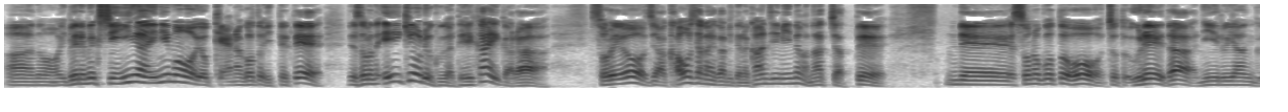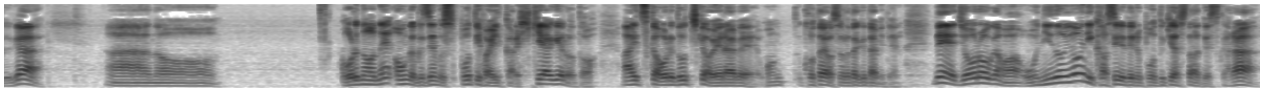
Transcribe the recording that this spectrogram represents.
あの、イベルメクチン以外にも余計なこと言ってて、で、その影響力がでかいから、それをじゃあ買おうじゃないかみたいな感じにみんながなっちゃって、で、そのことをちょっと憂いだニール・ヤングが、あの、俺のね、音楽全部 Spotify から引き上げろと。あいつか俺どっちかを選べ。ほん答えはそれだけだみたいな。で、ジョー・ローガンは鬼のように稼いでるポッドキャスターですから、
